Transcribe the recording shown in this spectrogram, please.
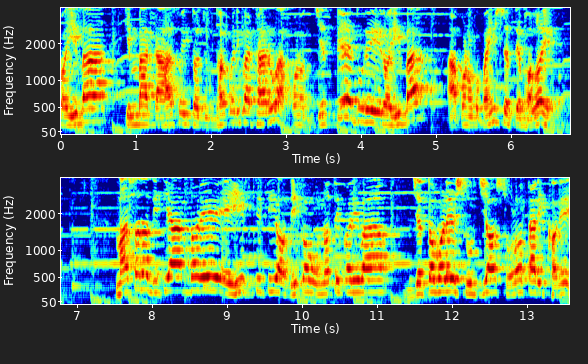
କହିବା କିମ୍ବା କାହା ସହିତ ଯୁଦ୍ଧ କରିବା ଠାରୁ ଆପଣ ଯେତେ ଦୂରେଇ ରହିବା ଆପଣଙ୍କ ପାଇଁ ସେତେ ଭଲ ହେବ। ମାସର ଦ୍ୱିତୀୟାର୍ଦ୍ଧରେ ଏହି ସ୍ଥିତି ଅଧିକ ଉନ୍ନତି କରିବା ଯେତେବେଳେ ସୂର୍ଯ୍ୟ ଷୋହଳ ତାରିଖରେ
